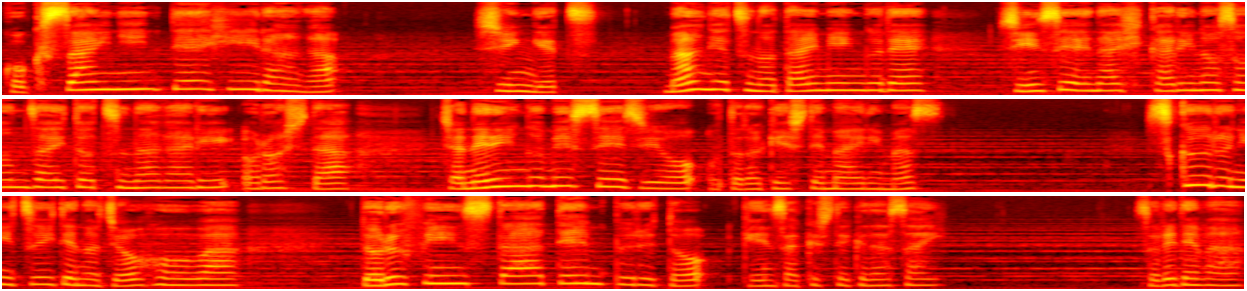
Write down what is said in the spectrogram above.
国際認定ヒーラーが新月満月のタイミングで神聖な光の存在とつながり下ろしたチャネリングメッセージをお届けしてまいります。スクールについての情報はドルフィンスターテンプルと検索してください。それでは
